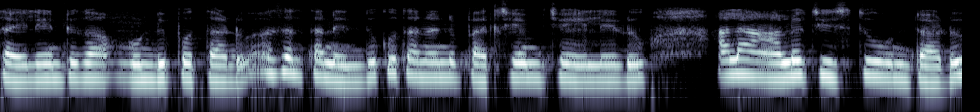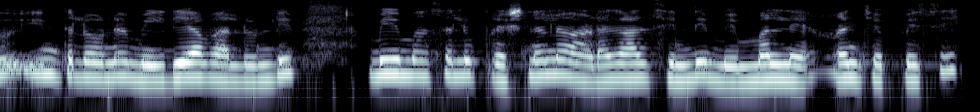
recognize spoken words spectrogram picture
సైలెంట్గా ఉండిపోతాడు. అసలు తను ఎందుకు తనని పరిచయం చేయలేడు? అలా ఆలోచిస్తూ ఉంటాడు. ఇంతలోనే మీడియా వాళ్ళుండి మేము అసలు ప్రశ్నలు అడగాల్సింది మిమ్మల్నే అని చెప్పేసి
